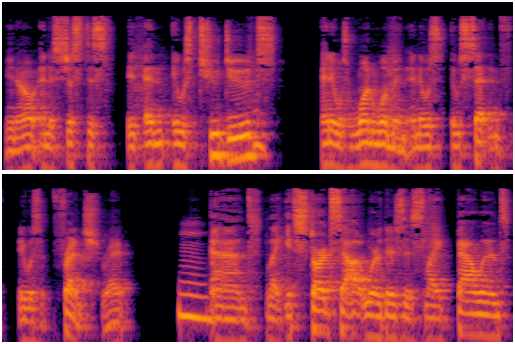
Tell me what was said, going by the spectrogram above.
you know, and it's just this. It, and it was two dudes and it was one woman, and it was it was set in it was French, right? Mm. And like it starts out where there's this like balance,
